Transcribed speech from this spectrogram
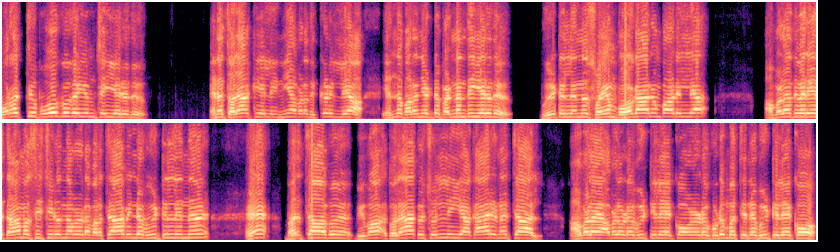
പുറത്തു പോകുകയും ചെയ്യരുത്. എന്നെ തൊലാക്കിയല്ലേ ഇനി അവിടെ നിൽക്കണില്ല എന്ന് പറഞ്ഞിട്ട് പെണ്ണെന്ത് ചെയ്യരുത്? വീട്ടിൽ നിന്ന് സ്വയം പോകാനും പാടില്ല. അവൾ അതുവരെ താമസിച്ചിരുന്ന അവളുടെ ഭർത്താവിന്റെ വീട്ടിൽ നിന്ന് ഏഹ് ഭർത്താവ് വിവാഹ തൊലാക്ക് ചൊല്ലിയ കാരണച്ചാൽ അവളെ അവളുടെ വീട്ടിലേക്കോ അവളുടെ കുടുംബത്തിന്റെ വീട്ടിലേക്കോ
